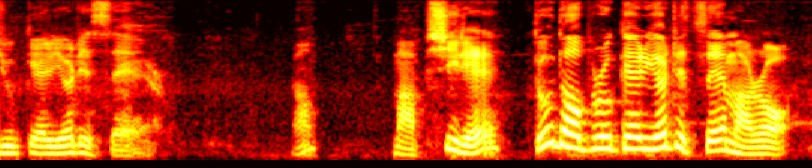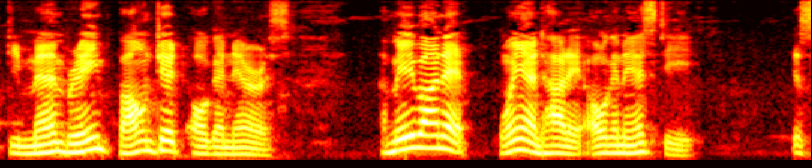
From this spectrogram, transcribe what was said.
eukaryotic cell เนาะမှာရှိတယ်သို့တော့ prokaryotic cell မှာတော့ဒီ membrane bounded organelles အမေးပါးနဲ့ဝန်းရံထားတဲ့ organelles တွေ is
